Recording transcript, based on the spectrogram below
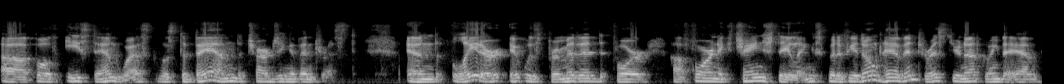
uh, both East and West, was to ban the charging of interest. And later, it was permitted for uh, foreign exchange dealings. But if you don't have interest, you're not going to have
